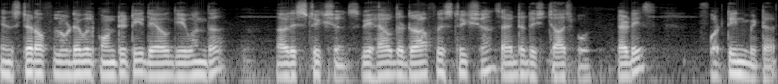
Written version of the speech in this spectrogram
instead of loadable quantity they have given the uh, restrictions. We have the draft restrictions at the discharge port that is 14 meter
